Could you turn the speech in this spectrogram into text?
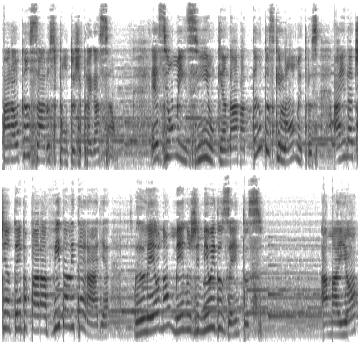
para alcançar os pontos de pregação. Esse homenzinho que andava tantos quilômetros ainda tinha tempo para a vida literária. Leu não menos de 1.200, a maior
